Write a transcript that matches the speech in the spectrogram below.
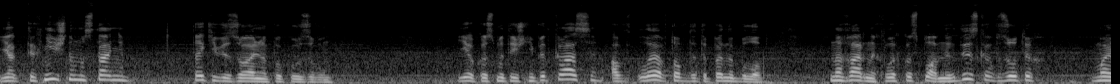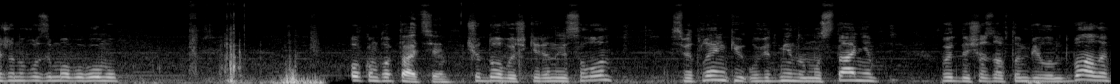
як технічному стані, так і візуально по кузову. Є косметичні підкраси, але авто в ДТП не було. На гарних легкосплавних дисках взутих майже нову зимову гуму. По комплектації чудовий шкіряний салон, світленький, у відмінному стані. Видно, що за автомобілем дбали.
